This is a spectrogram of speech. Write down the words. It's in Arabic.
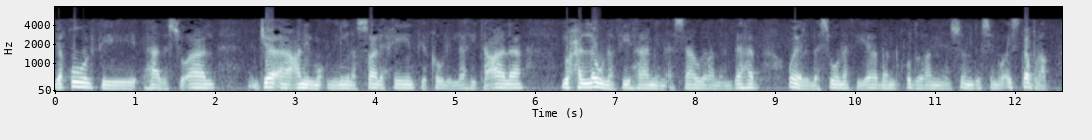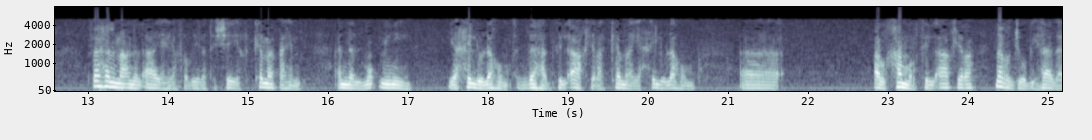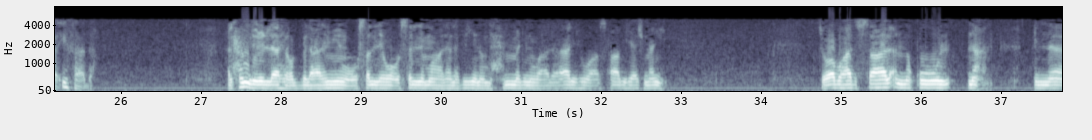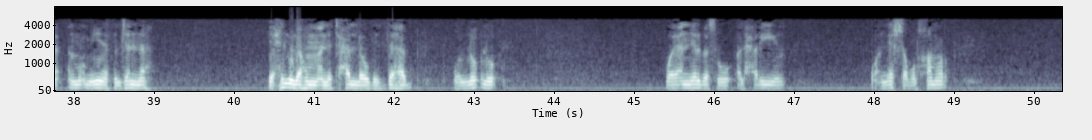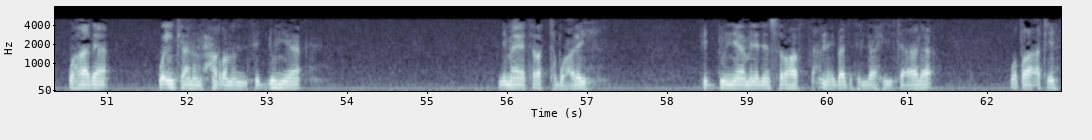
يقول في هذا السؤال جاء عن المؤمنين الصالحين في قول الله تعالى يحلون فيها من أساور من ذهب ويلبسون ثيابا خضرا من سندس واستبرق. فهل معنى الآية يا فضيلة الشيخ؟ كما فهمت أن المؤمنين يحل لهم الذهب في الآخرة كما يحل لهم آه الخمر في الآخرة نرجو بهذا إفادة. الحمد لله رب العالمين وأصلي وأسلم على نبينا محمد وعلى آله وأصحابه أجمعين. جواب هذا السؤال أن نقول نعم إن المؤمنين في الجنة يحل لهم أن يتحلوا بالذهب واللؤلؤ وأن يلبسوا الحرير وأن يشربوا الخمر وهذا وإن كان محرما في الدنيا لما يترتب عليه. في الدنيا من الانصراف عن عبادة الله تعالى وطاعته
